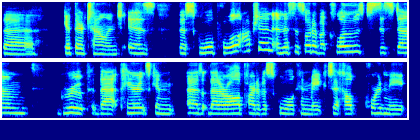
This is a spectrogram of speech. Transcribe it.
the Get There Challenge, is the school pool option. And this is sort of a closed system group that parents can, as that are all part of a school, can make to help coordinate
